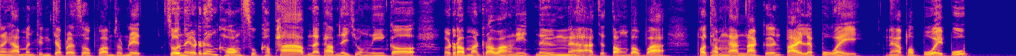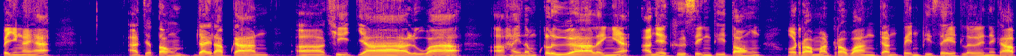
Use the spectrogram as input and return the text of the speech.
นะครับมันถึงจะประสบความสำเร็จ ส่วนในเรื่องของสุขภาพนะครับในช่วงนี้ก็ระมัดระวังนิดหนึ่งนะฮะอาจจะต้องแบบว่าพอทำงานหนักเกินไปแล้วป่วยนะครับพอป่วยปุ๊บเป็นยังไงฮะ อาจจะต้องได้รับการฉีดยาหรือว่าให้น้ำเกลืออะไรเงี้ย อันนี้คือสิ่งที่ต้องระมัดระวังกันเป็นพิเศษเลยนะครับ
